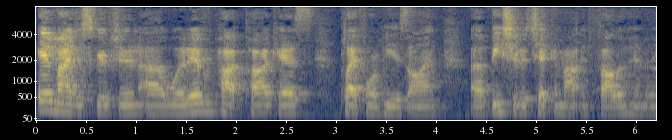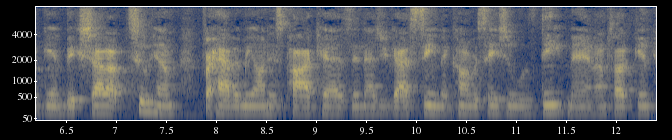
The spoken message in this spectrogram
in my description. Uh, whatever po- podcast platform he is on. Uh, be sure to check him out and follow him. And again, big shout out to him for having me on his podcast. And as you guys seen, the conversation was deep, man. I'm talking,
